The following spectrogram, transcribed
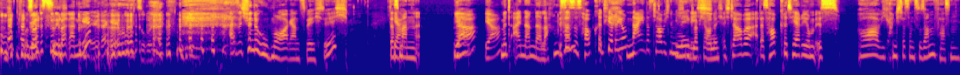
solltest du lieber rangehen? Nee, danke, ruf ich zurück. Also ich finde Humor ganz wichtig, dass Ja. man Ja, ja. miteinander lachen Ist kann. das das Hauptkriterium? Nein, das glaube ich nämlich Nee, nicht. glaub ich auch nicht. Ich glaube, das Hauptkriterium ist, oh, wie kann ich das denn zusammenfassen?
